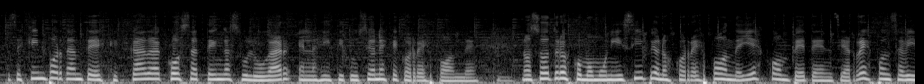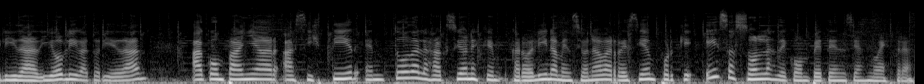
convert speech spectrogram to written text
Entonces, qué importante es que cada cosa tenga su lugar en las instituciones que corresponden. Nosotros como municipio nos corresponde y es competencia, responsabilidad y obligatoriedad acompañar, asistir en todas las acciones que Carolina mencionaba recién, porque esas son las de competencias nuestras.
